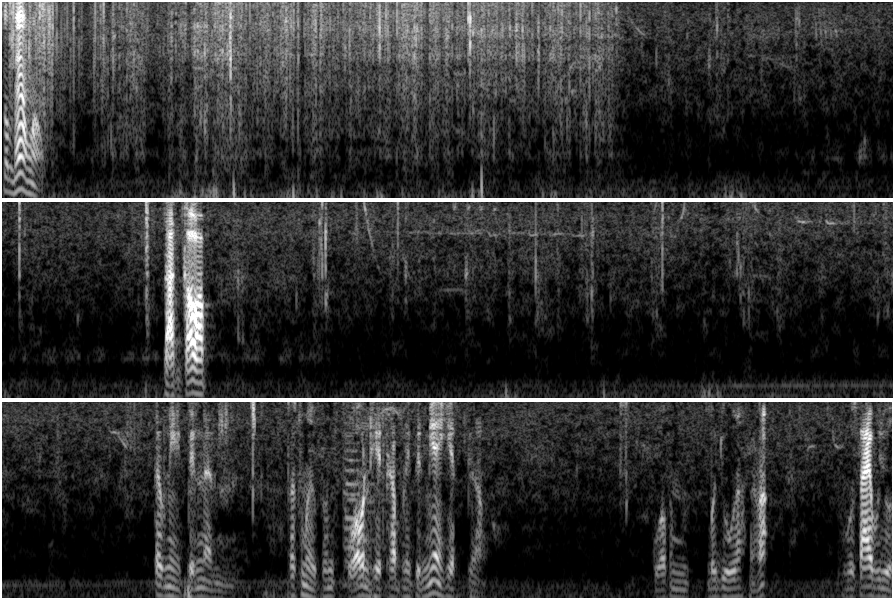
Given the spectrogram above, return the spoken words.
ลมแห้งหรอด่านเก้าครับเจ้านี่เป็นอันตัสมือเป็นผัวมันเห็ดครับนี่เป็นเมียเห็ดพี่น้องผัวมันบอยู่นะเนาะผัวซ้ายบอยู่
